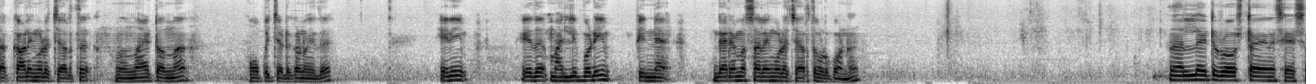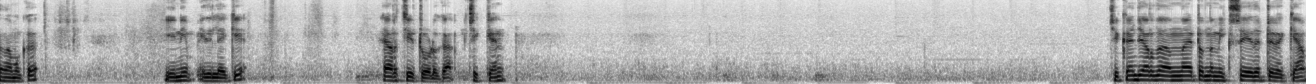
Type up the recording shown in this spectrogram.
തക്കാളിയും കൂടെ ചേർത്ത് നന്നായിട്ടൊന്ന് മൂപ്പിച്ചെടുക്കണം ഇത്. ഇനിയും ഇത് മല്ലിപ്പൊടിയും പിന്നെ ഗരം മസാലയും കൂടെ ചേർത്ത് കൊടുക്കുവാണ്. നല്ലതായിട്ട് റോസ്റ്റ് ആയതിനു ശേഷം നമുക്ക് ഇനിയും ഇതിലേക്ക് ഇറച്ചി ഇട്ട് കൊടുക്കാം. ചിക്കൻ ചിക്കൻ ചേർത്ത് നന്നായിട്ടൊന്ന് മിക്സ് ചെയ്തിട്ട് വെക്കാം.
